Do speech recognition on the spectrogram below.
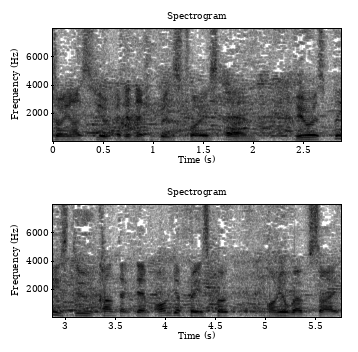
joining us here at the National Critics' Choice. And viewers, please do contact them on your Facebook, on your website,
